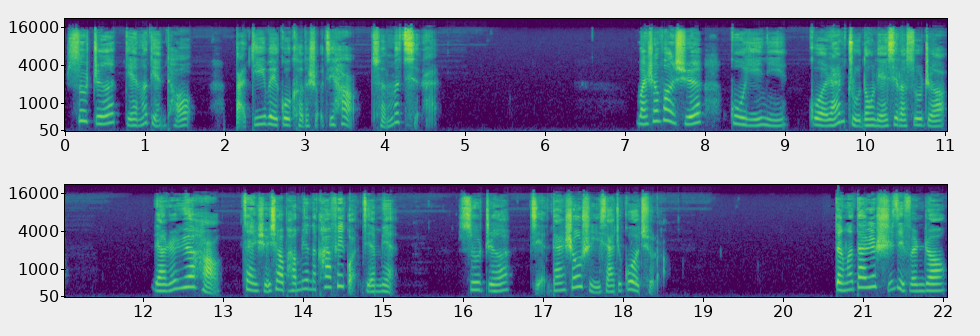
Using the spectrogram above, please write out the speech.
苏哲点了点头，把第一位顾客的手机号存了起来。晚上放学，顾以你果然主动联系了苏哲。两人约好在学校旁边的咖啡馆见面，苏哲简单收拾一下就过去了。等了大约十几分钟，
